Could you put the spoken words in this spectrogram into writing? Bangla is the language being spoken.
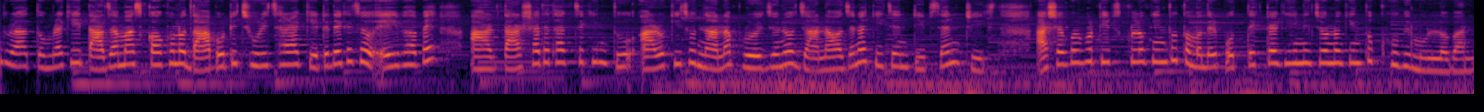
বন্ধুরা, তোমরা কি তাজা মাছ কখনো দা বটি ছুরি ছাড়া কেটে দেখেছ এইভাবে? আর তার সাথে থাকছে কিন্তু আরও কিছু নানা প্রয়োজনীয় জানা অজানা কিচেন টিপস অ্যান্ড ট্রিক্স আশা করব টিপসগুলো কিন্তু তোমাদের প্রত্যেকটা গৃহিণীর জন্য কিন্তু খুবই মূল্যবান।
